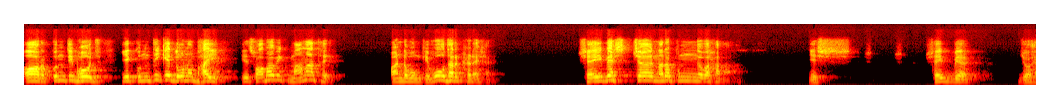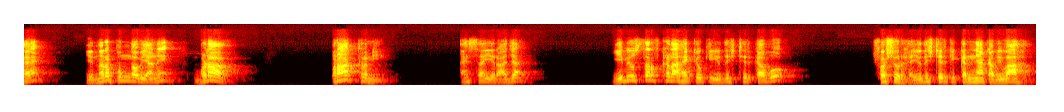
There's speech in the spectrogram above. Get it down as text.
और कुंती भोज, ये कुंती के दोनों भाई, ये स्वाभाविक मामा थे। पांडवों के वो उधर खड़े हैं। शैव्यश्च नरपुंग ये शैव्य जो है, ये नरपुंगव यानी बड़ा पराक्रमी, ऐसा ये राजा। ये भी उस तरफ़ खड़ा है क्योंकि युधिष्ठिर का वो श्वशुर है, युधिष्ठिर की कन्या का विवाह।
